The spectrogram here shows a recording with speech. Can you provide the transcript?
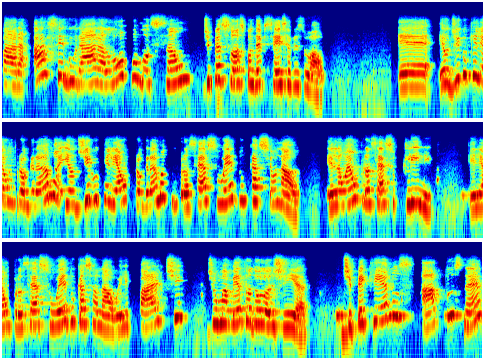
para assegurar a locomoção de pessoas com deficiência visual. É, eu digo que ele é um programa e eu digo que ele é um programa com processo educacional. Ele não é um processo clínico, ele é um processo educacional. Ele parte de uma metodologia de pequenos atos, né,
